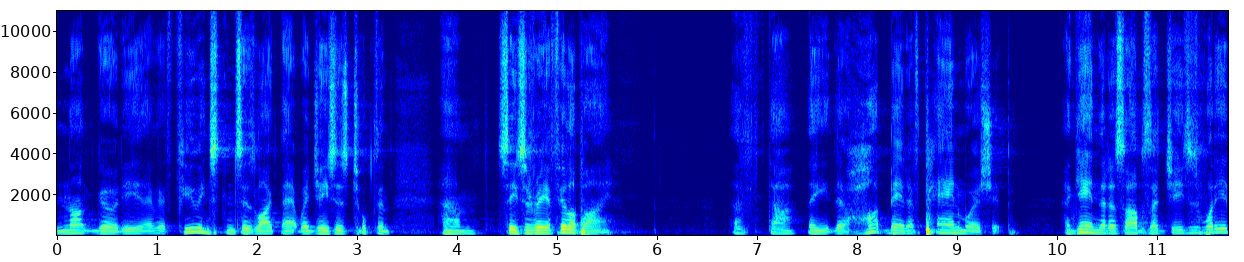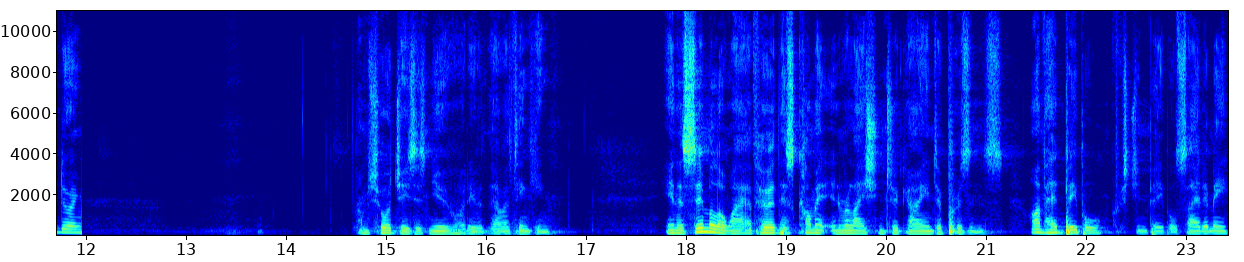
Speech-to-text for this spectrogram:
Not good. There have a few instances like that where Jesus took them. Um, Caesarea Philippi, the, the, the hotbed of pan worship. Again, the disciples said, Jesus, what are you doing? I'm sure Jesus knew what they were thinking. In a similar way, I've heard this comment in relation to going to prisons. I've had people, Christian people, say to me,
